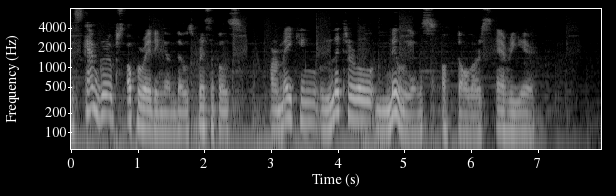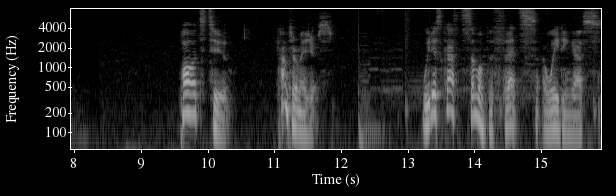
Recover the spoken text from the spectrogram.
The scam groups operating on those principles are making literal millions of dollars every year. Part 2 Countermeasures We discussed some of the threats awaiting us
